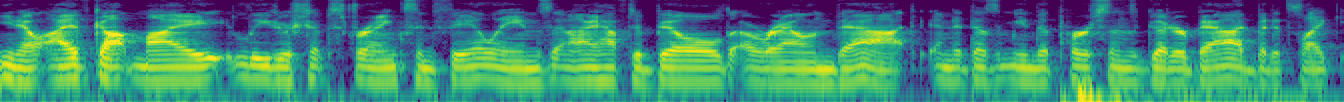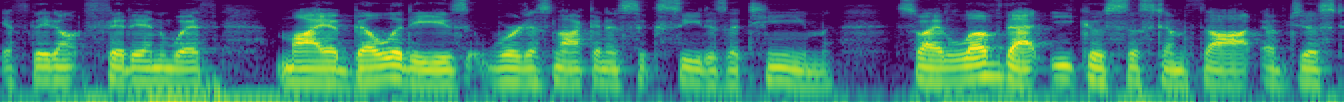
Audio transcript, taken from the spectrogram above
you know, I've got my leadership strengths and failings and I have to build around that. And it doesn't mean the person's good or bad, but it's like if they don't fit in with my abilities, we're just not going to succeed as a team. So I love that ecosystem thought of just,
